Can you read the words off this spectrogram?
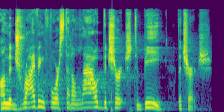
on the driving force that allowed the church to be the church.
